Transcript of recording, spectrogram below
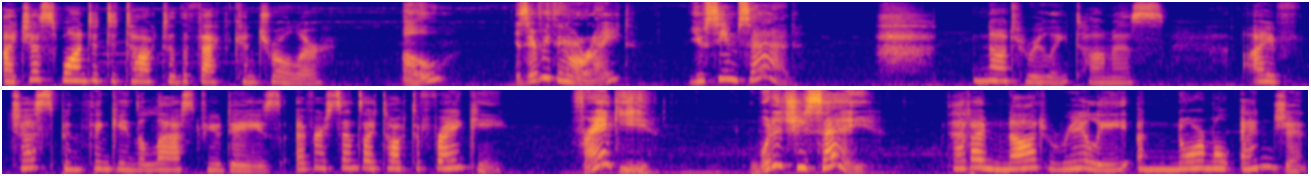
I just wanted to talk to the Fat Controller. Oh? Is everything alright? You seem sad. Not really, Thomas. I've just been thinking the last few days, ever since I talked to Frankie. Frankie? What did she say? That I'm not really a normal engine.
